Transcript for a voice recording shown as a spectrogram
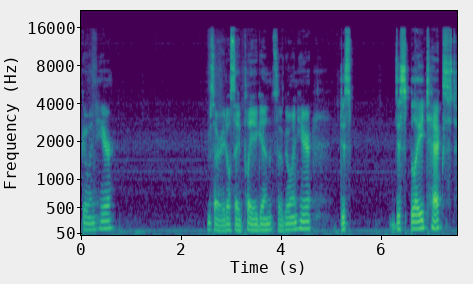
go in here. I'm sorry, it'll say play again, so go in here. Dis display text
